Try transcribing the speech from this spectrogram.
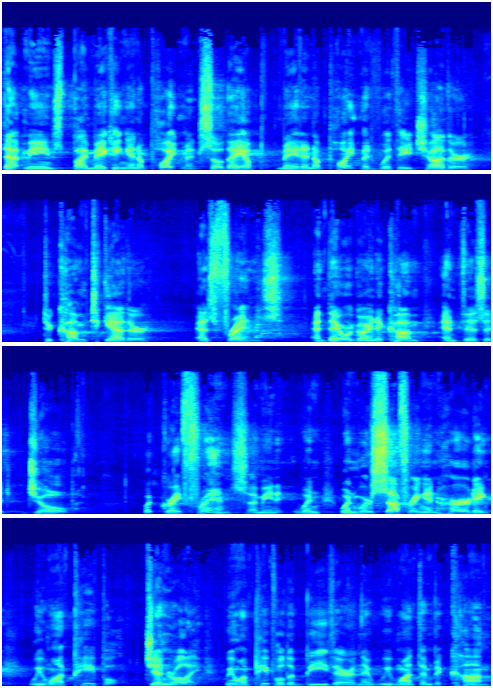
That means by making an appointment. So they ap- made an appointment with each other to come together as friends. And they were going to come and visit Job. What great friends. I mean, when, when we're suffering and hurting, we want people, generally. We want people to be there and they, we want them to come.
